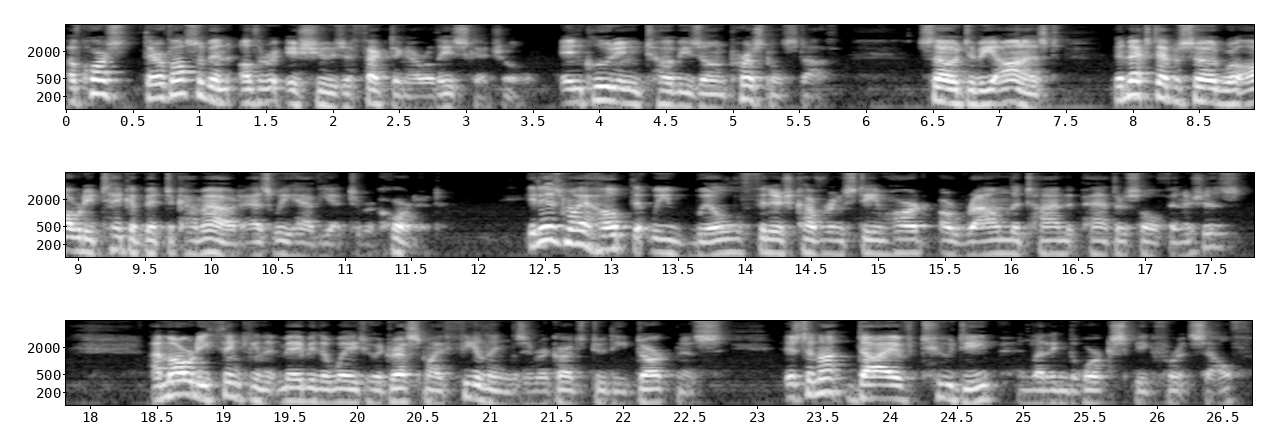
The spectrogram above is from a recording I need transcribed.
Of course, there have also been other issues affecting our release schedule, including Toby's own personal stuff. So, to be honest, The next episode will already take a bit to come out, as we have yet to record it. It is my hope that we will finish covering Steamheart around the time that Panther Soul finishes. I'm already thinking that maybe the way to address my feelings in regards to the darkness is to not dive too deep and letting the work speak for itself.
